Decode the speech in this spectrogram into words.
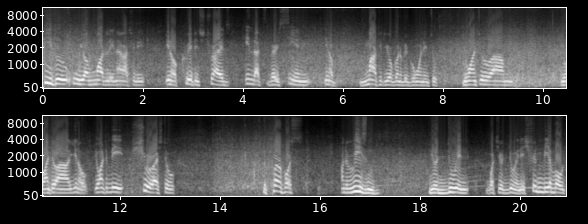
people who you're modeling are actually, you know, creating strides in that very same, you know, market you're going to be going into. You want to, um, you want to, uh, you know, you want to be sure as to the purpose on the reason you're doing what you're doing. It shouldn't be about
